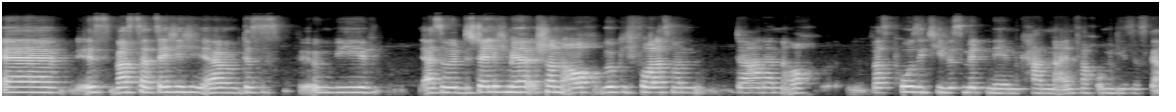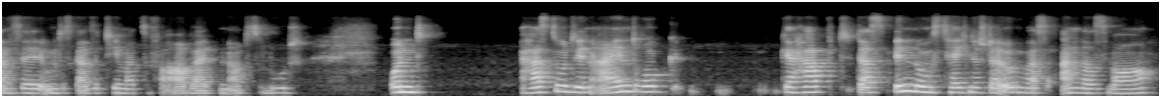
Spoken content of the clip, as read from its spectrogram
äh, ist was tatsächlich, ähm, das ist irgendwie, also das stelle ich mir schon auch wirklich vor, dass man da dann auch was Positives mitnehmen kann, einfach um dieses ganze, um das ganze Thema zu verarbeiten, absolut. Und hast du den Eindruck gehabt, dass bindungstechnisch da irgendwas anders war?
